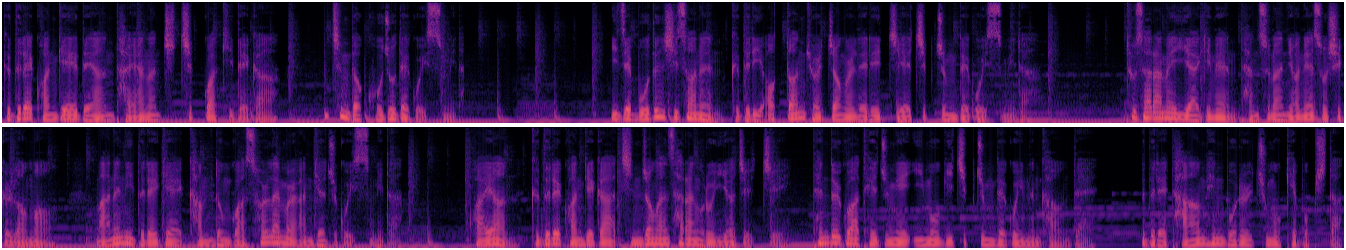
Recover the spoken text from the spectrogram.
그들의 관계에 대한 다양한 추측과 기대가 한층 더 고조되고 있습니다. 이제 모든 시선은 그들이 어떤 결정을 내릴지에 집중되고 있습니다. 두 사람의 이야기는 단순한 연애 소식을 넘어 많은 이들에게 감동과 설렘을 안겨주고 있습니다. 과연 그들의 관계가 진정한 사랑으로 이어질지 팬들과 대중의 이목이 집중되고 있는 가운데 그들의 다음 행보를 주목해 봅시다.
